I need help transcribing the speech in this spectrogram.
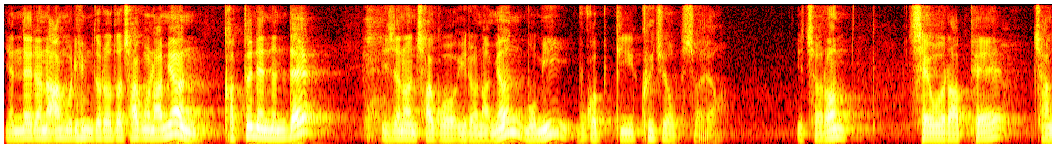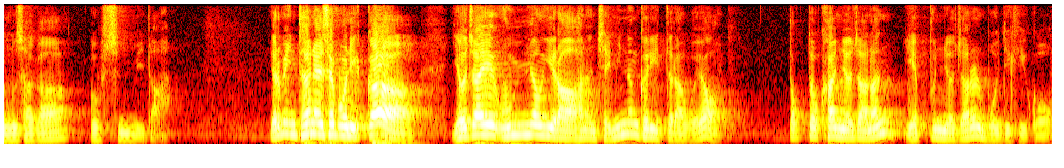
옛날에는 아무리 힘들어도 자고 나면 거뜬했는데 이제는 자고 일어나면 몸이 무겁기 그지없어요. 이처럼 세월 앞에 장사가 없습니다. 여러분 인터넷에 보니까 여자의 운명이라 하는 재밌는 글이 있더라고요. 똑똑한 여자는 예쁜 여자를 못 이기고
